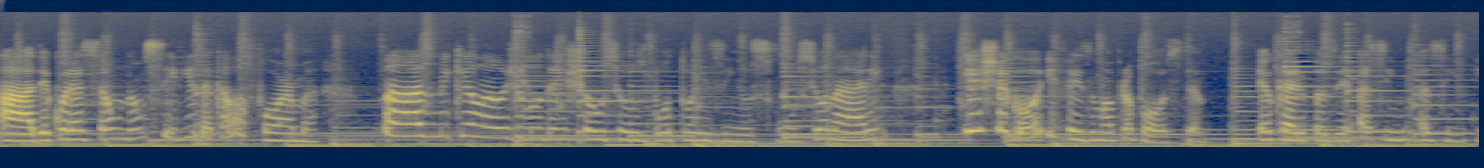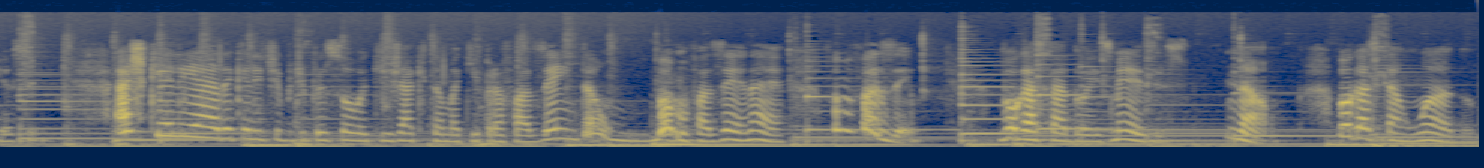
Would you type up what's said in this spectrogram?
A decoração não seria daquela forma, mas Michelangelo deixou seus botõezinhos funcionarem e chegou e fez uma proposta. Eu quero fazer assim, assim e assim. Acho que ele é daquele tipo de pessoa que já que estamos aqui para fazer, então vamos fazer, né? Vamos fazer. Vou gastar dois meses? Não. Vou gastar um ano?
